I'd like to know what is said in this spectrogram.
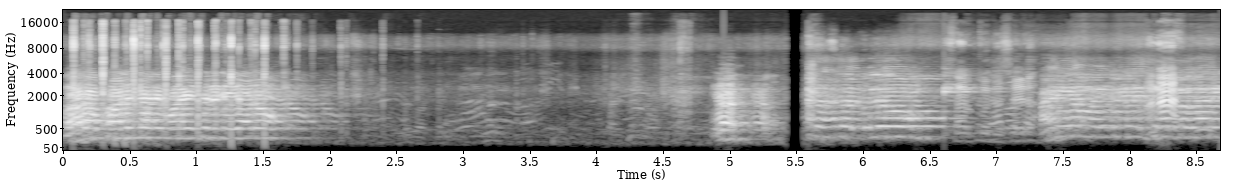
గౌరవ పాలించాలి మహేష్ రెడ్డి గారు. వారి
